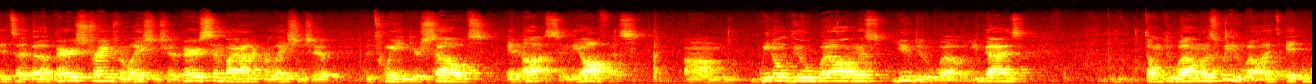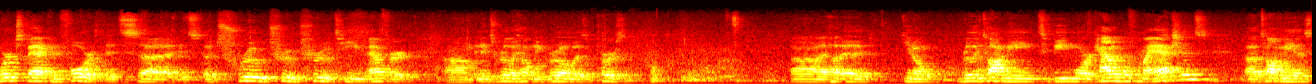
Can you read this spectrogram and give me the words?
it's a, a very strange relationship, very symbiotic relationship between yourselves and us in the office. Um, we don't do well unless you do well. You guys don't do well unless we do well. It, it works back and forth. It's, uh, it's a true, true, true team effort, um, and it's really helped me grow as a person. Uh, uh, you know, really taught me to be more accountable for my actions. Uh, taught me, as,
